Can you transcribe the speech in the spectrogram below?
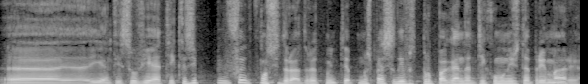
uh, e antissoviéticas e foi considerado durante muito tempo uma espécie de livro de propaganda anticomunista primária.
